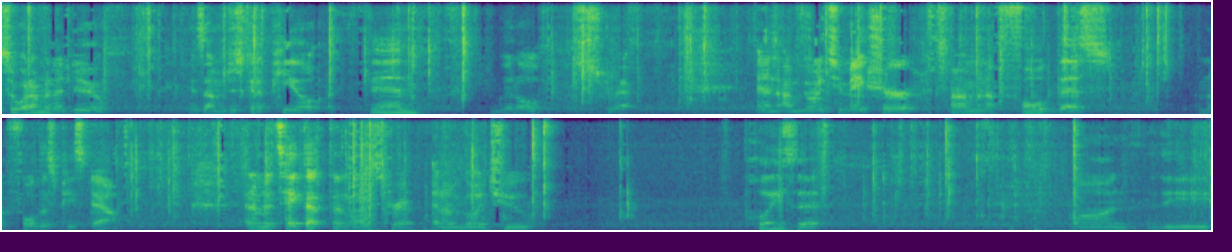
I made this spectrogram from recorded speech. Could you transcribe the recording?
So what I'm going to do is I'm just going to peel a thin little strip. And I'm going to make sure I'm going to fold this, I'm going to fold this piece down. And I'm going to take that thin little strip and I'm going to place it on the,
